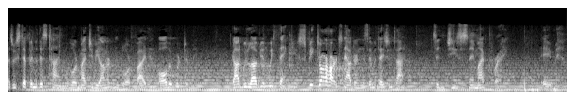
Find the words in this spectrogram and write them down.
as we step into this time, Lord, might you be honored and glorified in all that we're doing. God, we love you and we thank you. Speak to our hearts now during this invitation time. It's in Jesus' name I pray. Amen.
